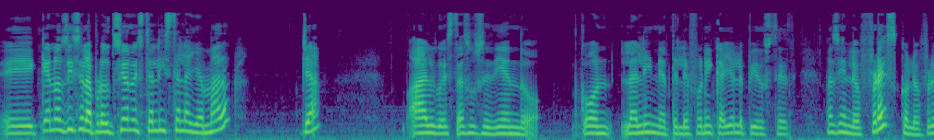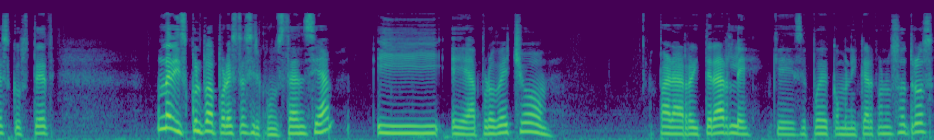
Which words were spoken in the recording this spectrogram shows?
Eh, ¿Qué nos dice la producción? ¿Está lista la llamada? ¿Ya? Algo está sucediendo con la línea telefónica. Yo le pido a usted, más bien le ofrezco, le ofrezco a usted una disculpa por esta circunstancia y eh, aprovecho para reiterarle que se puede comunicar con nosotros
